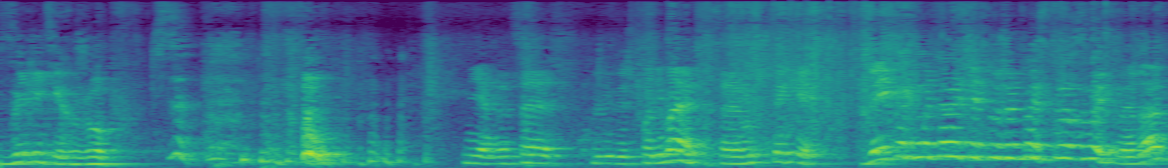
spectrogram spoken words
великих жоп. Ні, ну це ж люди ж розуміють, це рушники. Да і як ми, до речі, дуже швидко звикли, да?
